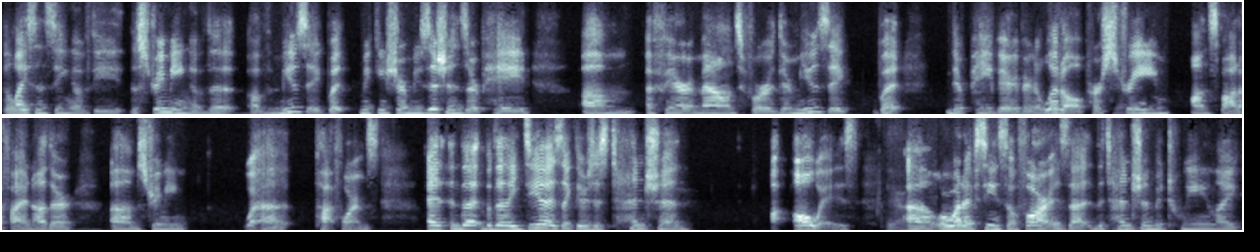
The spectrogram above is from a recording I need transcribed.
the licensing of the the streaming of the of the music but making sure musicians are paid um, a fair amount for their music but they're paid very very little per stream on Spotify and other um, streaming uh, platforms. And, and the but the idea is like there's this tension always, yeah. uh, or what I've seen so far is that the tension between like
